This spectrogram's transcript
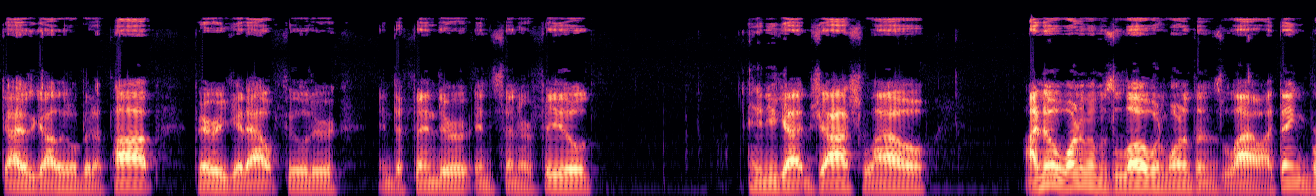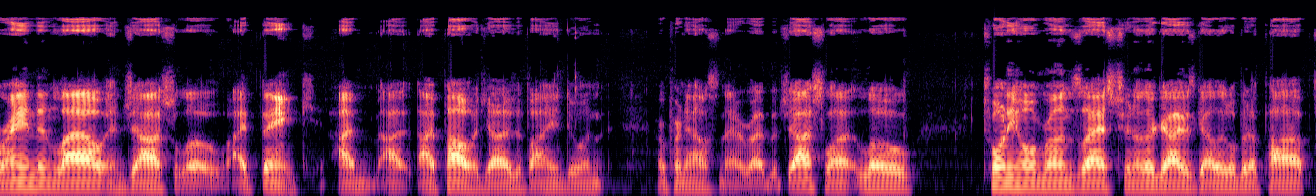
guy who's got a little bit of pop, very good outfielder and defender in center field. And you got Josh Lowe I know one of them is Low and one of them is Lau. I think Brandon Lowe and Josh Lowe. I think. I, I, I apologize if I ain't doing or pronouncing that right. But Josh Lowe, 20 home runs last year. Another guy who's got a little bit of pop.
